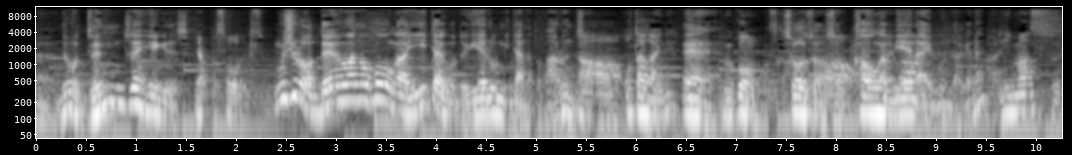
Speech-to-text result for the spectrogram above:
えー、でも全然平気ですやっぱそうですむしろ電話の方が言いたいこと言えるみたいなとこあるんですよ。あお互いね、えー、向こうもそうそうそう顔が見えない分だけね。ありますよ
